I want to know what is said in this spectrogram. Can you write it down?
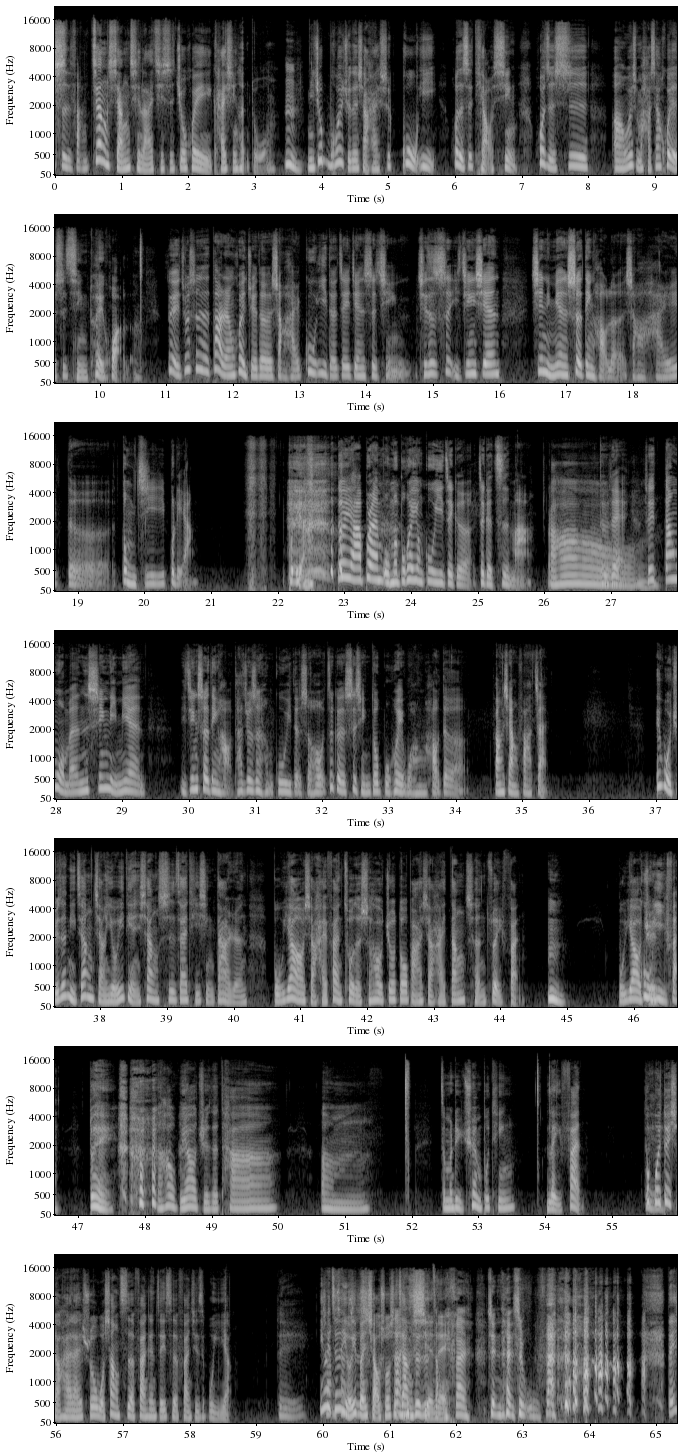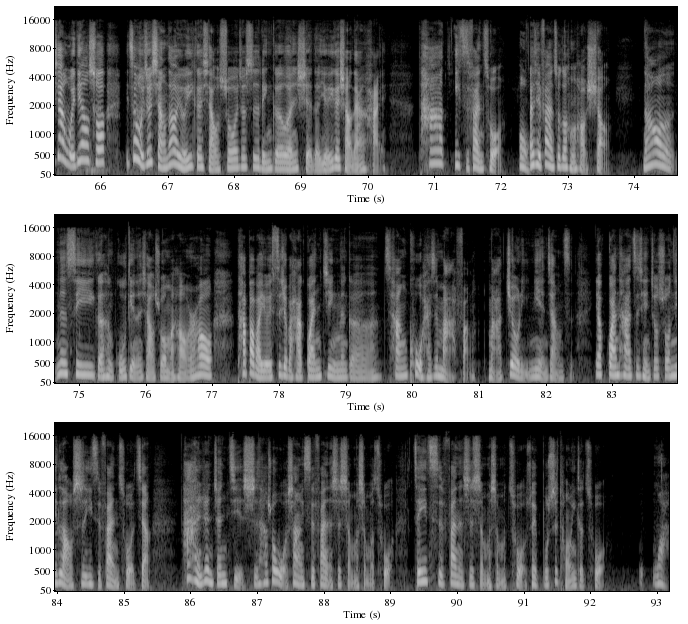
这样想起来，其实就会开心很多。嗯，你就不会觉得小孩是故意，或者是挑衅，或者是啊、呃，为什么好像会的事情退化了？对，就是大人会觉得小孩故意的这件事情，其实是已经先。心里面设定好了小孩的动机不良，不良，对呀、啊，不然我们不会用故意这个这个字嘛，哦，对不对？所以当我们心里面已经设定好他就是很故意的时候，这个事情都不会往好的方向发展。哎，我觉得你这样讲有一点像是在提醒大人，不要小孩犯错的时候就都把小孩当成罪犯，嗯。不要故意犯，对，然后不要觉得他，嗯，怎么屡劝不听，累犯，会不会对小孩来说，我上次的饭跟这一次的饭其实不一样？对，因为真的有一本小说是这样写的，饭现在是午饭。等一下，我一定要说，这我就想到有一个小说，就是林格伦写的，有一个小男孩，他一直犯错，哦，而且犯的错都很好笑。然后那是一个很古典的小说嘛，哈。然后他爸爸有一次就把他关进那个仓库还是马房马厩里面，这样子要关他之前就说，你老是一直犯错，这样他很认真解释，他说我上一次犯的是什么什么错，这一次犯的是什么什么错，所以不是同一个错。哇，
